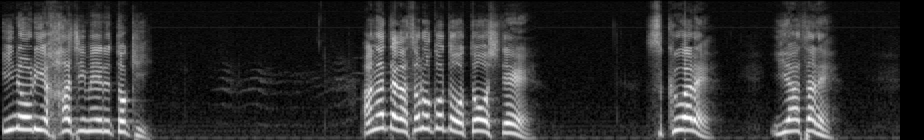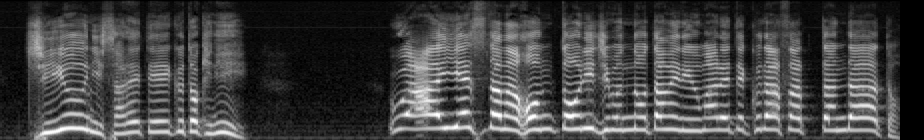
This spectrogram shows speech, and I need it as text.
祈り始める時あなたがそのことを通して救われ癒され自由にされていく時にうわイエス様本当に自分のために生まれてくださったんだと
